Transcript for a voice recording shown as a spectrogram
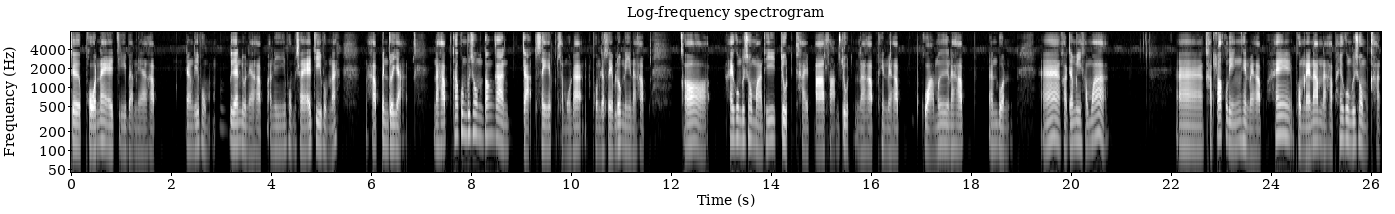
เจอโพสในไอจีแบบนี้ครับ อย่างที่ผมเลื่อนอยู่เนี่ยครับ อันนี้ผมใช้ไอจีผมนะนะครับ เป็นตัวอย่างนะครับ ถ้าคุณผู้ชมต้องการ จะเซฟสมมุติว่าผมจะเซฟรูปนี้นะครับ ก็ให้คุณผู้ชมมาที่จุดไข่ปลาสามจุดนะครับ เห็นไหมครับ ขวามือนะครับ ด้านบนอ่าเขาจะมีคำว่าอ่าคัดลอกลิงก์เห็นไหมครับ ให้ผมแนะนำนะครับ ให้คุณผู้ชมคัด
